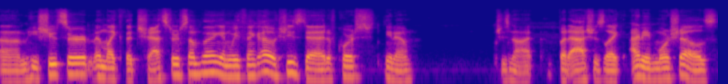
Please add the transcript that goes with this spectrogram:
Um, he shoots her in like the chest or something, and we think, oh, she's dead. Of course, you know, she's not. But Ash is like, I need more shells.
